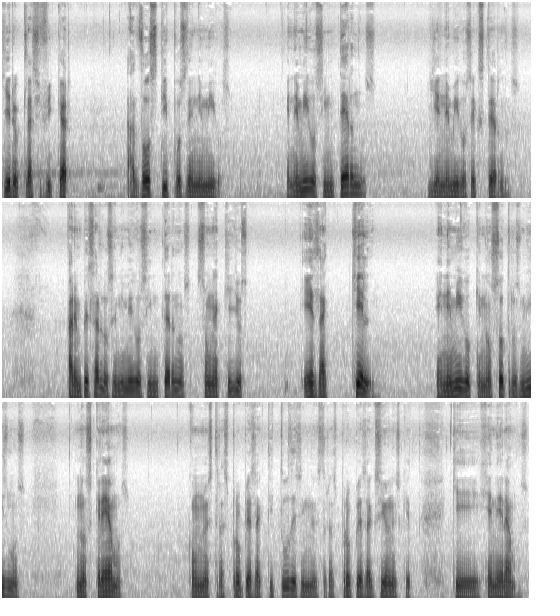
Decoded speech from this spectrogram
quiero clasificar a dos tipos de enemigos, enemigos internos y enemigos externos. Para empezar, los enemigos internos son aquellos, es aquel enemigo que nosotros mismos nos creamos con nuestras propias actitudes y nuestras propias acciones que, que generamos.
